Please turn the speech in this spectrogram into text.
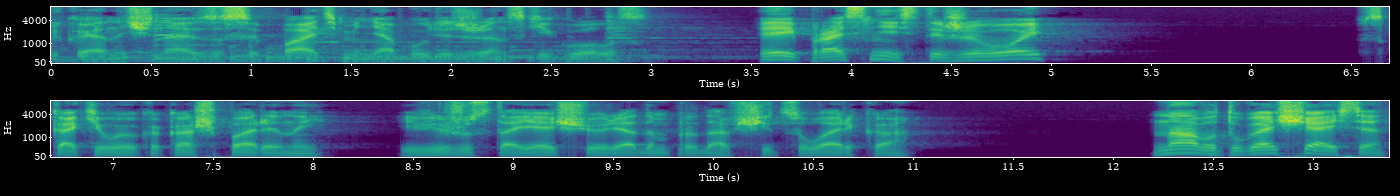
Только я начинаю засыпать, меня будет женский голос. «Эй, проснись, ты живой?» Вскакиваю, как ошпаренный, и вижу стоящую рядом продавщицу ларька. «На вот, угощайся!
